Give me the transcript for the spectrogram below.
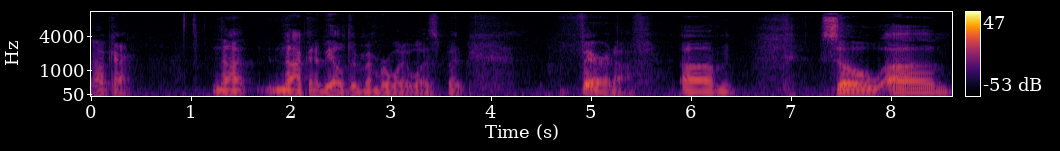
Okay, not not gonna be able to remember what it was, but fair enough. Um, so um,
